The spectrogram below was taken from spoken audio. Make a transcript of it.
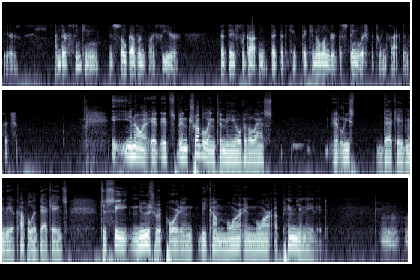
fears and their thinking is so governed by fear that they've forgotten that, that they, can, they can no longer distinguish between fact and fiction. You know, it, it's been troubling to me over the last at least decade, maybe a couple of decades, to see news reporting become more and more opinionated. Mm-hmm.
